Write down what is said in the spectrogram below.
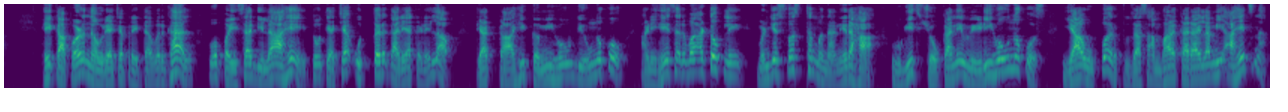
हे कापड नवऱ्याच्या प्रेतावर घाल व पैसा दिला आहे तो त्याच्या उत्तर कार्याकडे लाव. त्यात काही कमी होऊ देऊ नको आणि हे सर्व आटोपले म्हणजे स्वस्थ मनाने राहा. उगीच शोकाने वेडी होऊ नकोस. या उपर तुझा सांभाळ करायला मी आहेच ना?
